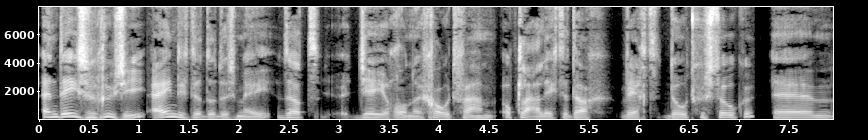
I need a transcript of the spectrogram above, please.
En deze ruzie eindigde er dus mee dat J. Ronne Grootvaam op klaarlichte dag werd doodgestoken. Ehm,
